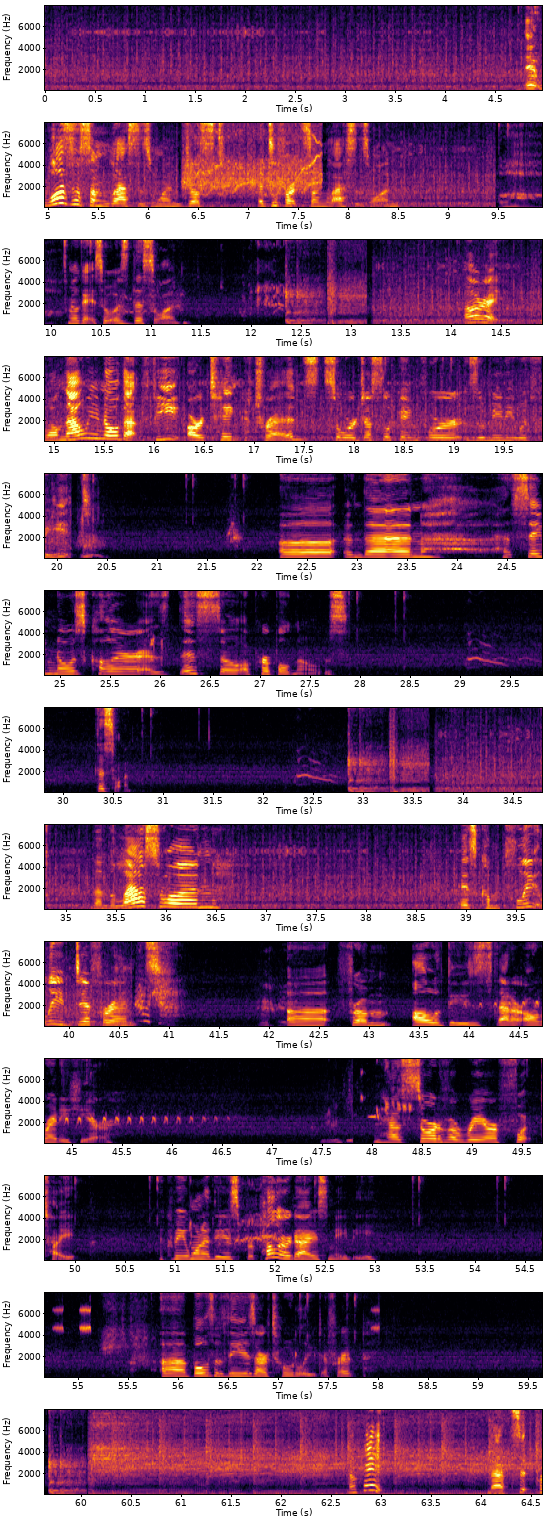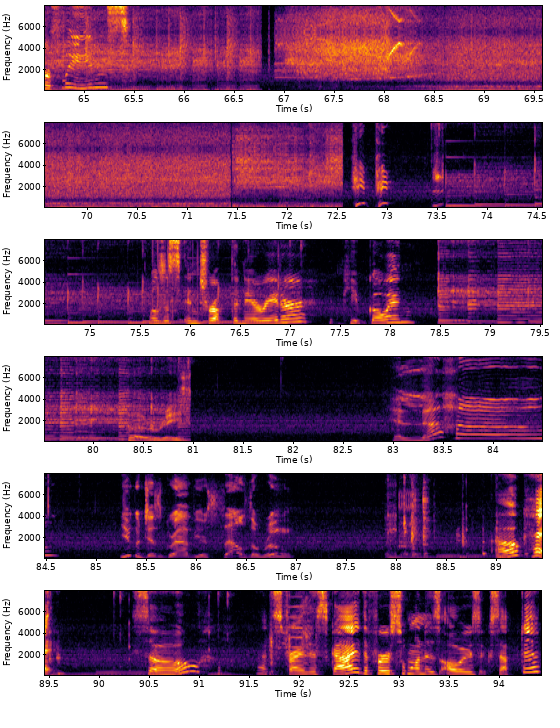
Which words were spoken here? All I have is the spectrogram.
It was a sunglasses one, just a different sunglasses one. Ah. Okay, so it was this one. Alright, well now we know that feet are tank treads, so we're just looking for Zoombini with feet. Uh, and then same nose color as this, so a purple nose. This one. Then the last one is completely different uh, from all of these that are already here. It has sort of a rare foot type. It could be one of these propeller guys, maybe. Uh, both of these are totally different. Okay. That's it for fleens. We'll just interrupt the narrator and keep going. Hurry. Hello. You could just grab yourselves a room. Okay. So, let's try this guy. The first one is always accepted.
